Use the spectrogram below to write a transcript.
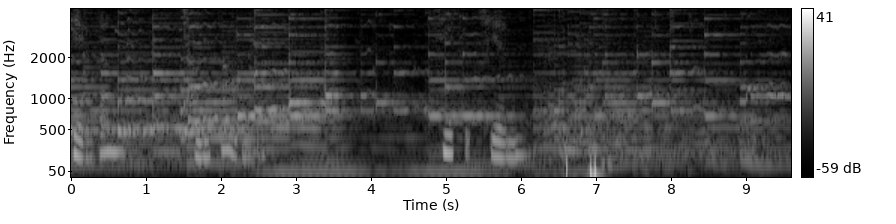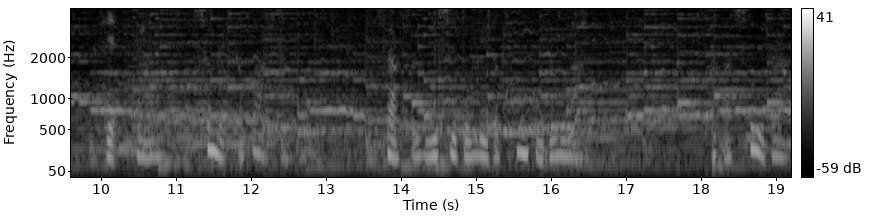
简单成大美，西子谦。简单是美的化身。恰似一世独立的空谷幽兰，它把素淡、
